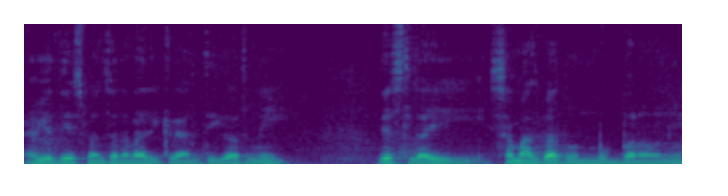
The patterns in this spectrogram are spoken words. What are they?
हामी यो देशमा जनवादी क्रान्ति गर्ने देशलाई समाजवाद उन्मुख बनाउने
